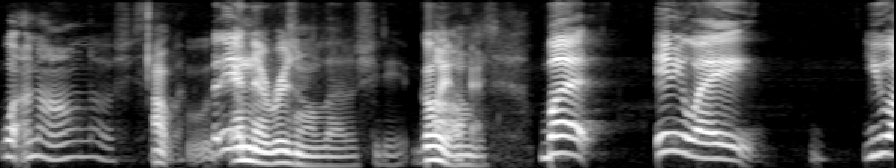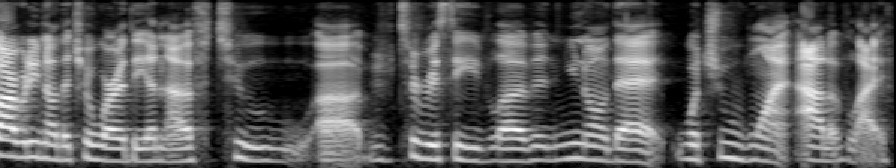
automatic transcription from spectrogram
well no, I don't know if she said Oh. But in the original letter, she did. Go ahead. Oh, okay. But anyway, you already know that you're worthy enough to uh, to receive love, and you know that what you want out of life,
